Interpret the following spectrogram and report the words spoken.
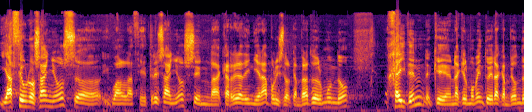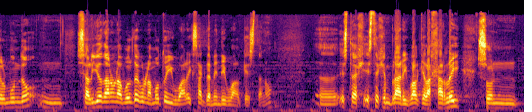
Y hace unos años, uh, igual hace tres años, en la carrera de Indianápolis del Campeonato del Mundo, Hayden, que en aquel momento era campeón del mundo, mmm, salió a dar una vuelta con una moto igual, exactamente igual que esta. ¿no? Uh, este, este ejemplar, igual que la Harley, son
